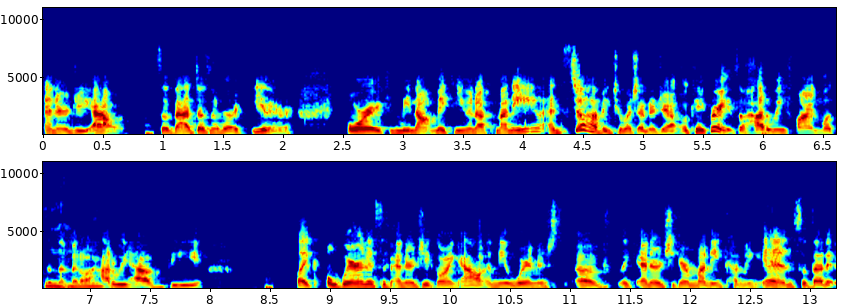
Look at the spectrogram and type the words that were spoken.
energy out. So that doesn't work either. Or it can be not making you enough money and still having too much energy out. Okay, great. So how do we find what's in the middle? Mhm. How do we have the like awareness of energy going out and the awareness of like energy or money coming in so that it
